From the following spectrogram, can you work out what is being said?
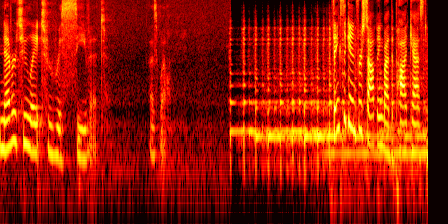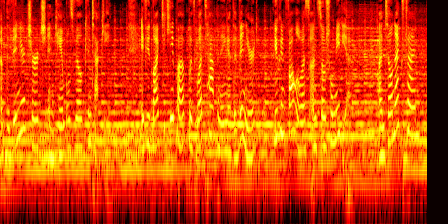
never too late to receive it as well. Thanks again for stopping by the podcast of the Vineyard Church in Campbellsville, Kentucky. If you'd like to keep up with what's happening at the Vineyard, you can follow us on social media. Until next time.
